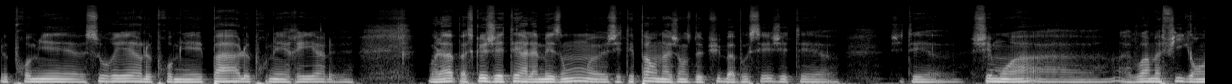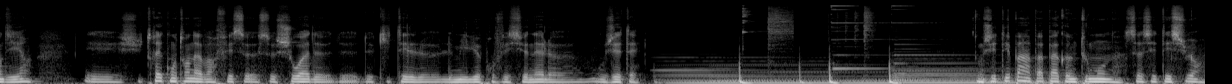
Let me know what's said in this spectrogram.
le premier sourire, le premier pas, le premier rire. Voilà, parce que j'étais à la maison, euh, j'étais pas en agence de pub à bosser, j'étais, euh, j'étais chez moi à, voir ma fille grandir. Et je suis très content d'avoir fait ce, choix de, de, de quitter le, le, milieu professionnel où j'étais. Donc j'étais pas un papa comme tout le monde, ça c'était sûr.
